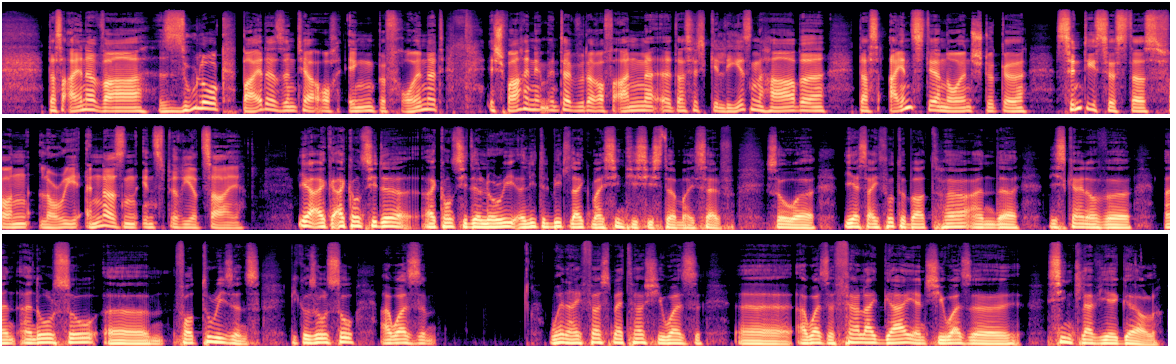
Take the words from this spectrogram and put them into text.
Das eine war Zuluk. Beide sind ja auch eng befreundet. Ich sprach in dem Interview darauf an, äh, dass ich gelesen habe, dass eins der neuen Stücke Cindy Sisters von Laurie Anderson inspiriert sei. Yeah, I, I, consider I consider Laurie a little bit like my Sinti sister myself. So uh, yes, I thought about her and uh, this kind of uh, and and also um, for two reasons because also I was um, when I first met her, she was uh, I was a Fairlight guy, and she was a Synclavier girl.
